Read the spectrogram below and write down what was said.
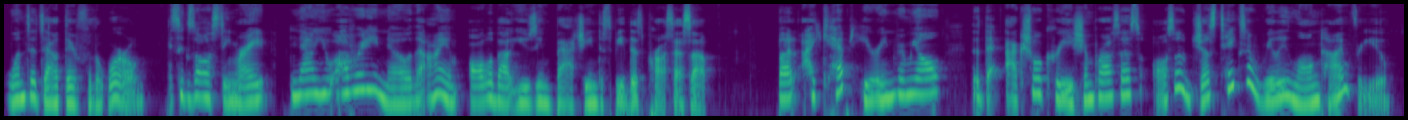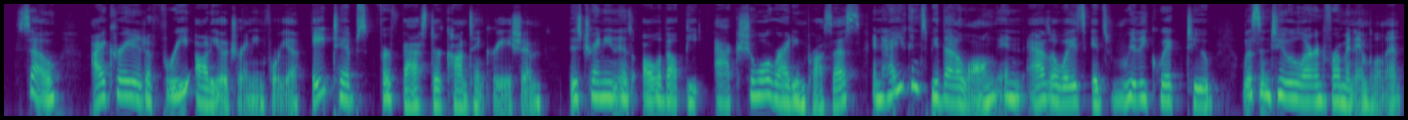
once it's out there for the world. It's exhausting, right? Now, you already know that I am all about using batching to speed this process up. But I kept hearing from y'all that the actual creation process also just takes a really long time for you. So, I created a free audio training for you eight tips for faster content creation. This training is all about the actual writing process and how you can speed that along. And as always, it's really quick to listen to, learn from, and implement.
